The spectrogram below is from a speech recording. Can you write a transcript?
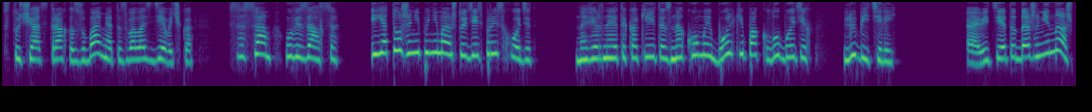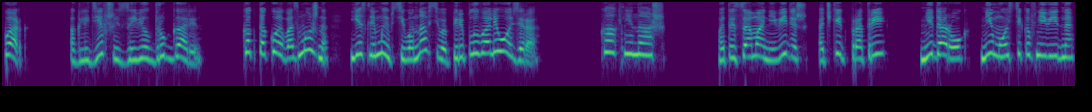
Стуча от страха зубами, отозвалась девочка. «Сам увязался. И я тоже не понимаю, что здесь происходит. Наверное, это какие-то знакомые борьки по клубу этих любителей». «А ведь это даже не наш парк!» Оглядевшись, заявил вдруг Гарин. «Как такое возможно, если мы всего-навсего переплывали озеро?» «Как не наш?» «А ты сама не видишь? Очки-то протри. Ни дорог, ни мостиков не видно,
